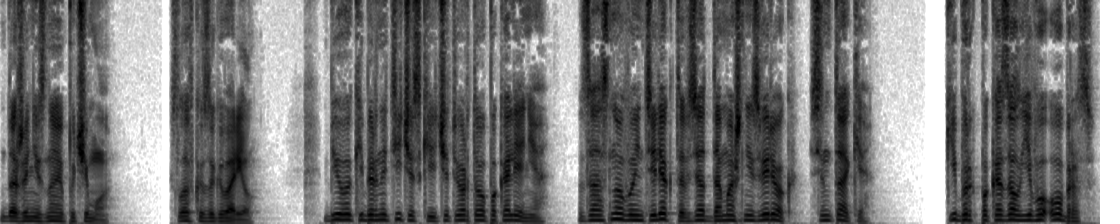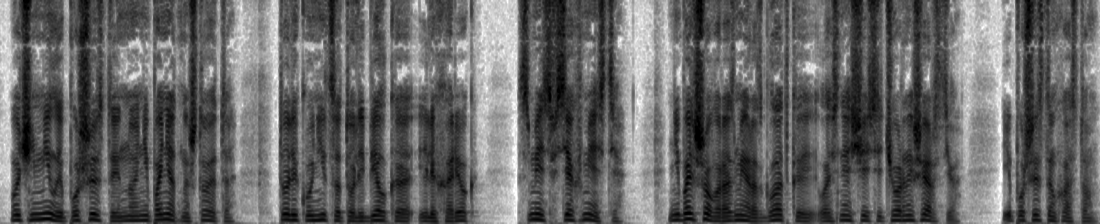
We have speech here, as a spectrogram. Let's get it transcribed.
даже не знаю почему. Славка заговорил. Биокибернетический четвертого поколения. За основу интеллекта взят домашний зверек, синтаки. Киборг показал его образ. Очень милый, пушистый, но непонятно, что это. То ли куница, то ли белка или хорек. Смесь всех вместе. Небольшого размера с гладкой, лоснящейся черной шерстью и пушистым хвостом.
